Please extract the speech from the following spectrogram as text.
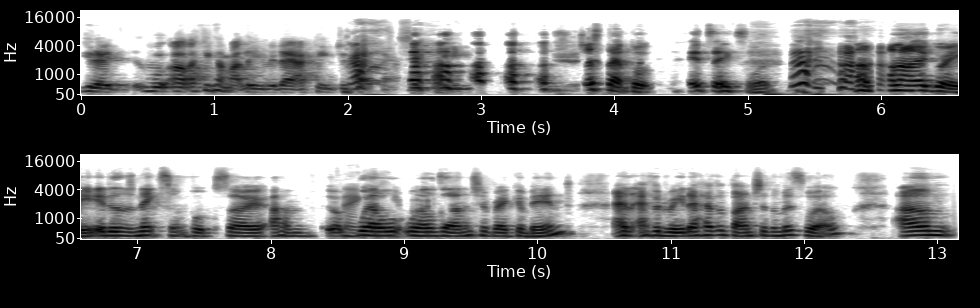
You know, well, I think I might leave it there. I think just, just that book it's excellent. um, and I agree, it is an excellent book. So, um, well, you. well done to recommend. And avid reader have a bunch of them as well. Um,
